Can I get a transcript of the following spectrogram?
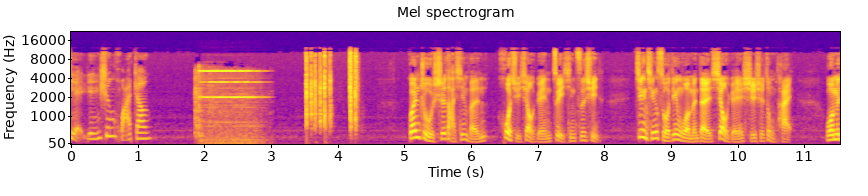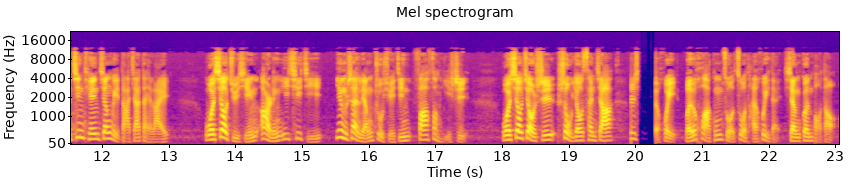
写人生华章。关注师大新闻，获取校园最新资讯，敬请锁定我们的校园实时动态。我们今天将为大家带来我校举行二零一七级应善良助学金发放仪式，我校教师受邀参加师协会文化工作座谈会的相关报道。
